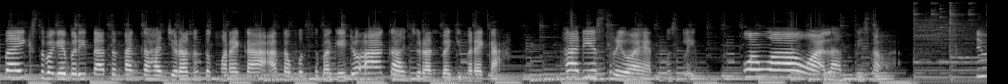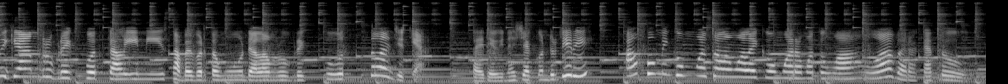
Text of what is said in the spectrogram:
baik sebagai berita tentang kehancuran untuk mereka ataupun sebagai doa kehancuran bagi mereka. Hadis riwayat Muslim. Wallahu a'lam bishawab. Demikian rubrik food kali ini. Sampai bertemu dalam rubrik food selanjutnya. Saya Dewi Najak undur diri. Assalamualaikum warahmatullahi wabarakatuh.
